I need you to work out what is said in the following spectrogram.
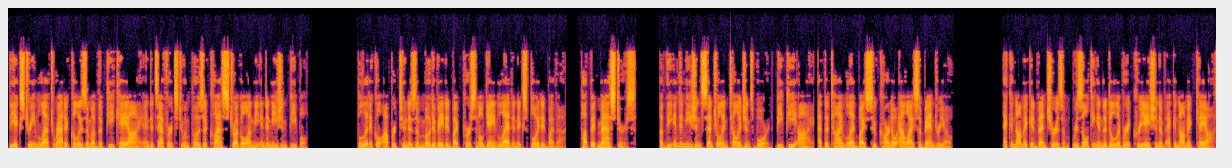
the extreme left radicalism of the PKI and its efforts to impose a class struggle on the Indonesian people, political opportunism motivated by personal gain led and exploited by the puppet masters of the Indonesian Central Intelligence Board (BPI), at the time led by Sukarno ally Subandrio, Economic adventurism, resulting in the deliberate creation of economic chaos,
